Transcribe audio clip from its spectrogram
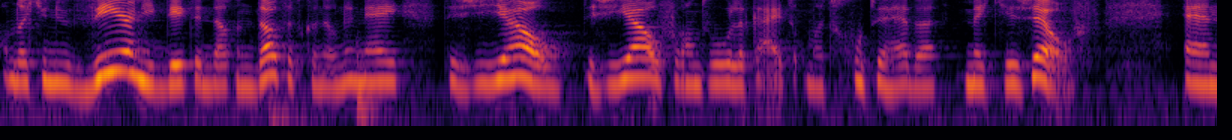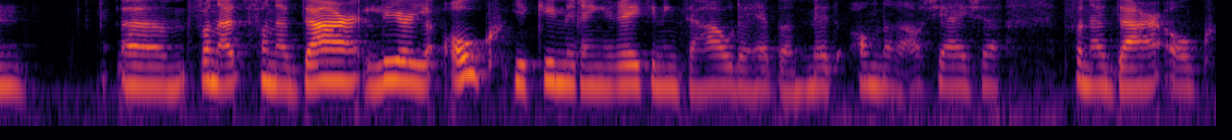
omdat je nu weer niet dit en dat en dat hebt kunnen doen. Nee, het is jou, het is jouw verantwoordelijkheid om het goed te hebben met jezelf. En um, vanuit, vanuit daar leer je ook je kinderen in rekening te houden hebben met anderen. Als jij ze vanuit daar ook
